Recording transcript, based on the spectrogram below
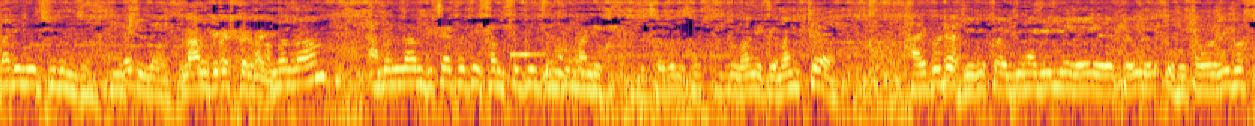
বাড়ি মুন্সিগঞ্জ নাম জিজ্ঞেস করবেন আমার নাম আমার নাম বিচারপতি শামসুদ্দিন চৌধুরী মালিক বিচারপতি শামসুদ্দিন মালিক মালিককে হাইকোর্টে যিনি কয়েকদিন আগে ইয়ে উপস্থাপনা করছ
